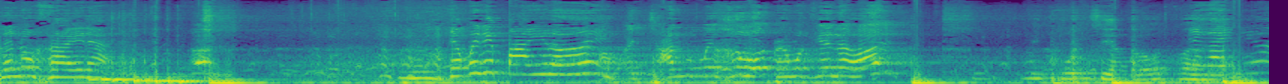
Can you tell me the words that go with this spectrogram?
แล้วน้ใครเนี่ยยังไม่ได้ไปเลย ไอ้ฉันมึงไม่ขึ้นรถไปเมื่อกี้เลยเฮ้ย ไม่คุ้นเสียงรถว่ะยังไงเนี่ย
